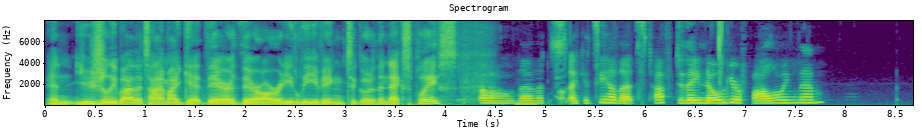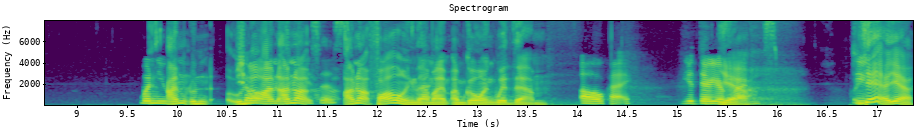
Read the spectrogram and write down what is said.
and usually by the time I get there, they're already leaving to go to the next place. oh, that, that's. I can see how that's tough. Do they know you're following them? When you. I'm no, I'm, I'm not. places? I'm not following them. I'm, I'm going with them. oh, okay. You, they're your Yeah. friends. You- yeah, yeah.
